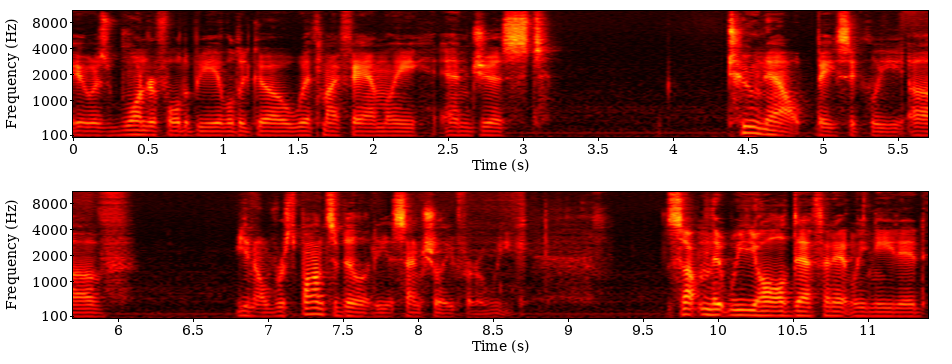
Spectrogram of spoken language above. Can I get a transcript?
It was wonderful to be able to go with my family and just tune out basically of you know responsibility essentially for a week. Something that we all definitely needed.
